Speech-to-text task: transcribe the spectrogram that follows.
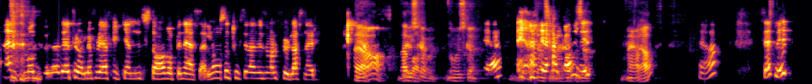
han endte med å dø, det trollet, fordi jeg fikk en stav opp i nesa eller noe, og så tok de den ut og var full av snørr. Ja, det husker jeg. Nå husker jeg. Ja. Jeg kan litt. Ja. Ja. Sett litt.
